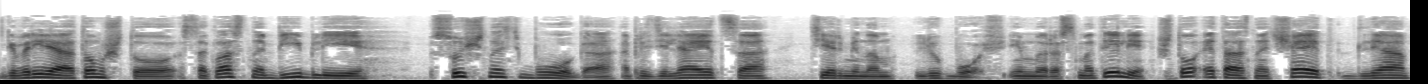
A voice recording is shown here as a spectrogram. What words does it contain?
говорили о том, что согласно Библии сущность Бога определяется термином «любовь». И мы рассмотрели, что это означает для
